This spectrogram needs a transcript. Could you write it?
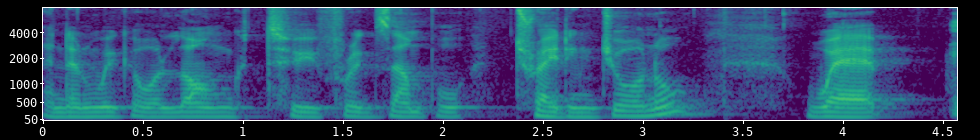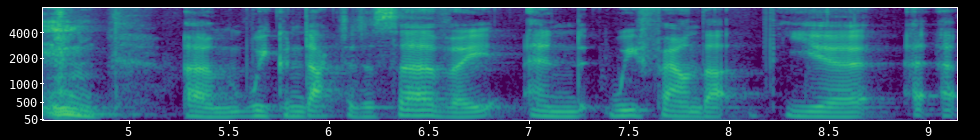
and then we go along to, for example, Trading Journal, where um, we conducted a survey and we found that the, uh,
